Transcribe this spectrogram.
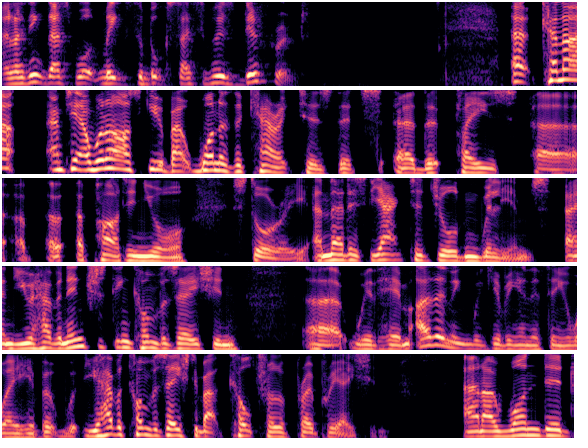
and I think that's what makes the books, I suppose, different. Uh, can I Anthony, I want to ask you about one of the characters that's uh, that plays uh, a, a, part in your story, and that is the actor Jordan Williams. And you have an interesting conversation uh, with him. I don't think we're giving anything away here, but you have a conversation about cultural appropriation. And I wondered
